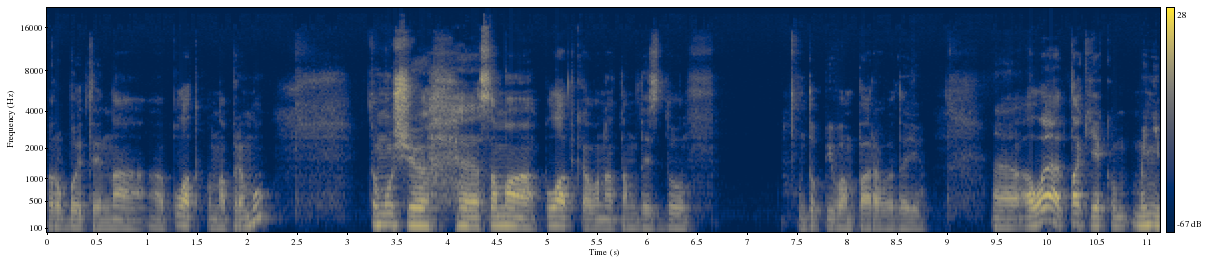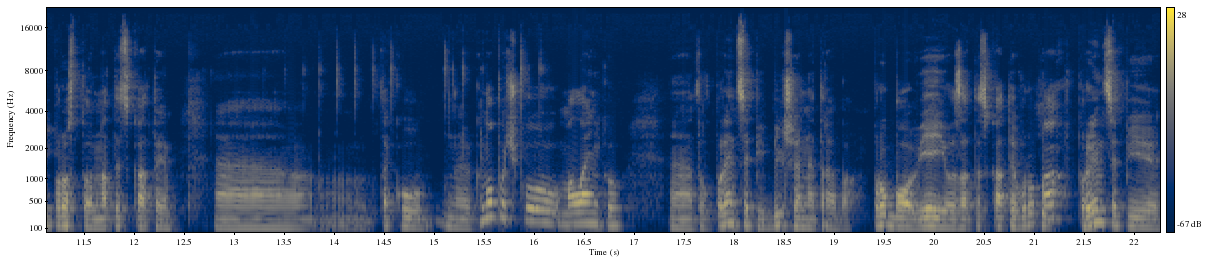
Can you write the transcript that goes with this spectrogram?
робити на е, платку напряму, тому що е, сама платка вона там десь до, до пів ампера видає. Е, Але так як мені просто натискати е, таку е, кнопочку маленьку, е, то в принципі більше не треба. Пробував я його затискати в руках, в принципі,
